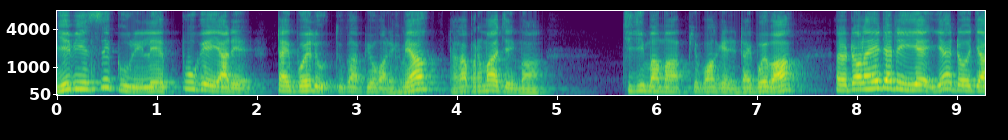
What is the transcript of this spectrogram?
မြေပြင်စစ်ကူတွေလည်းပို့ခဲ့ရတဲ့တိုက်ပွဲလို့သူကပြောပါတယ်ခင်ဗျာ။ဒါကပထမအကြိမ်မှာကြီးကြီးမားမားဖြစ်ပွားခဲ့တဲ့တိုက်ပွဲပါ။အဲ့တော့တော်လိုင်းရေးတပ်တွေရဲ့ရက်တော်ကြာ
